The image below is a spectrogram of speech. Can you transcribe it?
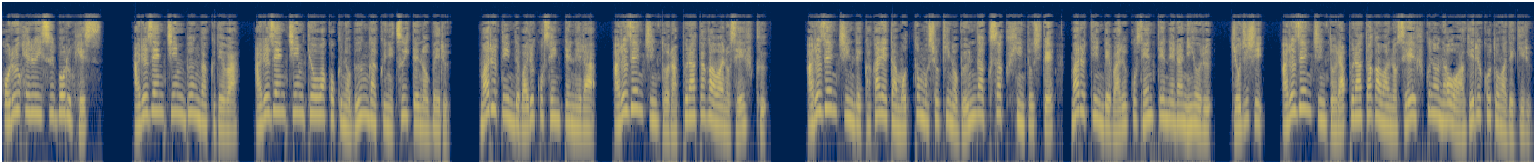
ホルヘルイス・ボルヘス。アルゼンチン文学では、アルゼンチン共和国の文学について述べる。マルティン・デ・バルコ・センテネラ、アルゼンチンとラプラタ川の征服。アルゼンチンで書かれた最も初期の文学作品として、マルティン・デ・バルコ・センテネラによる、女児詩、アルゼンチンとラプラタ川の征服の名を挙げることができる。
